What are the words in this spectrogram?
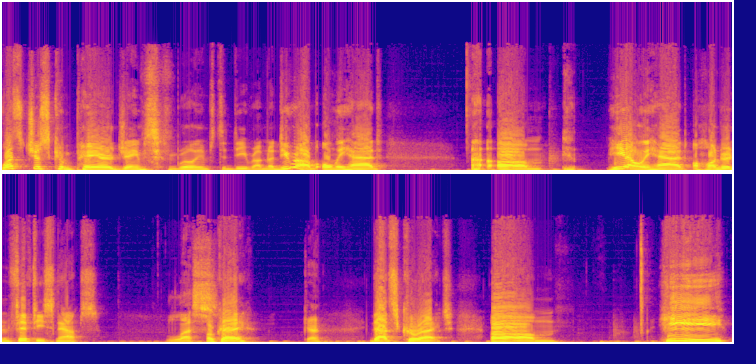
Let's just compare Jameson Williams to D Rob. Now D Rob only had um he only had 150 snaps. Less. Okay. Okay. That's correct. Um, he,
